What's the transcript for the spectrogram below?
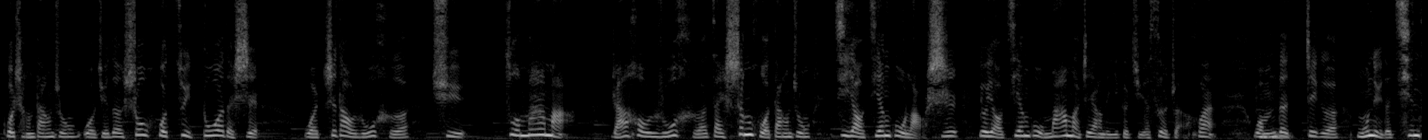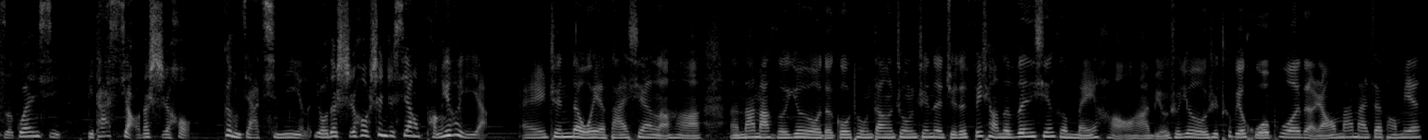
过程当中，我觉得收获最多的是，我知道如何去做妈妈，然后如何在生活当中既要兼顾老师，又要兼顾妈妈这样的一个角色转换。我们的这个母女的亲子关系比她小的时候更加亲密了，有的时候甚至像朋友一样。哎，真的，我也发现了哈，呃，妈妈和佑佑的沟通当中，真的觉得非常的温馨和美好啊。比如说，佑佑是特别活泼的，然后妈妈在旁边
